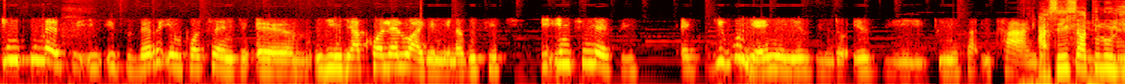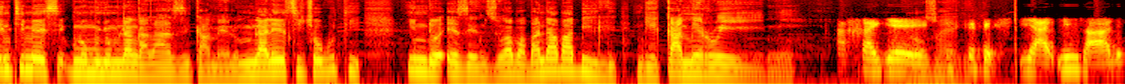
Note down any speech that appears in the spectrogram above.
Intimacy is very important um ngiyakholelwa ke mina ukuthi i-intimacy eh, kungenye yezinto eziqinisa ithando. Asiyihlathululi i-intimacy kunomunye umuntu angalazi igamelo. Mlaleli sitsho ukuthi into ezenziwa babantu ababili ngekamerweni. Ahake ya injalo.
